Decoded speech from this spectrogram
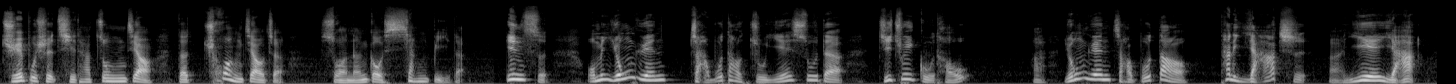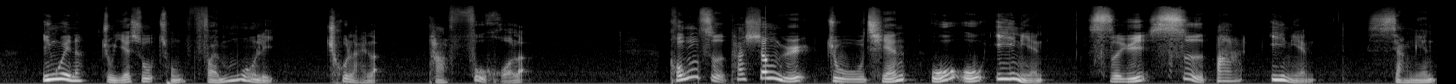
绝不是其他宗教的创造者所能够相比的，因此我们永远找不到主耶稣的脊椎骨头，啊，永远找不到他的牙齿啊，耶牙，因为呢，主耶稣从坟墓里出来了，他复活了。孔子他生于主前五五一年，死于四八一年，享年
